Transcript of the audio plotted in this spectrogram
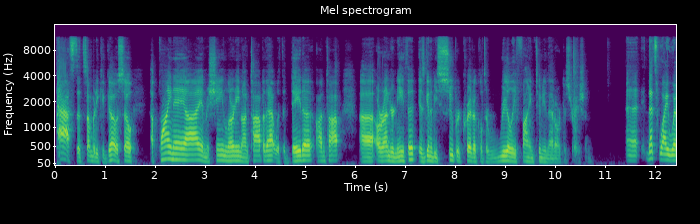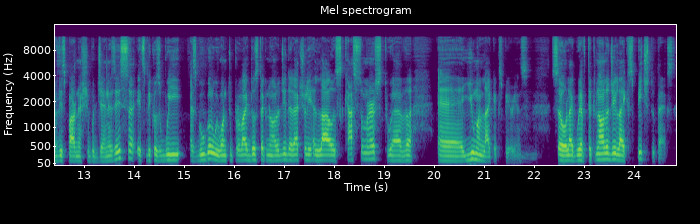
paths that somebody could go. So applying AI and machine learning on top of that with the data on top uh, or underneath it is going to be super critical to really fine tuning that orchestration. Uh, that's why we have this partnership with Genesys. Uh, it's because we, as Google, we want to provide those technology that actually allows customers to have uh, a human-like experience. Mm -hmm. So like we have technology like speech to text.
